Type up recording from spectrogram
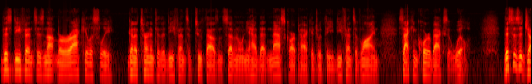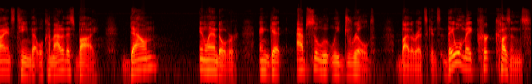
This defense is not miraculously going to turn into the defense of 2007 when you had that NASCAR package with the defensive line sacking quarterbacks at will. This is a Giants team that will come out of this bye down in Landover and get absolutely drilled by the Redskins. They will make Kirk Cousins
